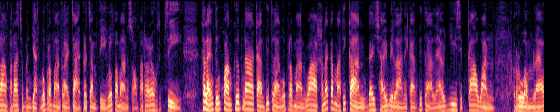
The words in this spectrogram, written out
ร่างพระราชบัญญัติงบประมาณรายจ่ายประจำปีงบประมาณ 2564 แถลงถึงความคืบหน้าการพิจารณางบประมาณว่าคณะกรรมาการได้ใช้เวลาในการพิจารณาแล้ว 29 วัน รวมแล้ว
